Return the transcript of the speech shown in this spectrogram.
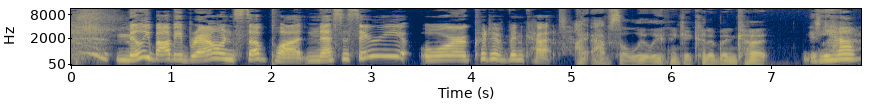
Millie Bobby Brown subplot necessary or could have been cut? I absolutely think it could have been cut. Yeah.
